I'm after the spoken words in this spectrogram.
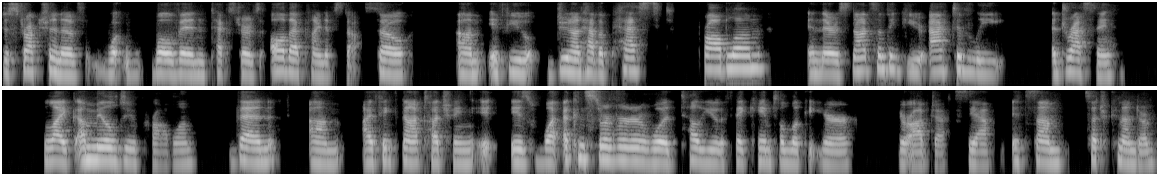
destruction of woven textures, all that kind of stuff. So um, if you do not have a pest problem and there's not something you're actively addressing, like a mildew problem, then um, I think not touching is what a conservator would tell you if they came to look at your your objects. Yeah, it's um such a conundrum.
